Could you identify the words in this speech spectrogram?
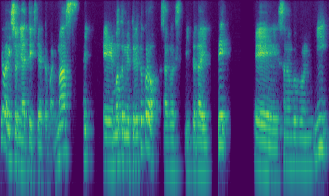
では一緒にやっていきたいと思います。はい。えー、求めているところを探していただいて、えー、その部分に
